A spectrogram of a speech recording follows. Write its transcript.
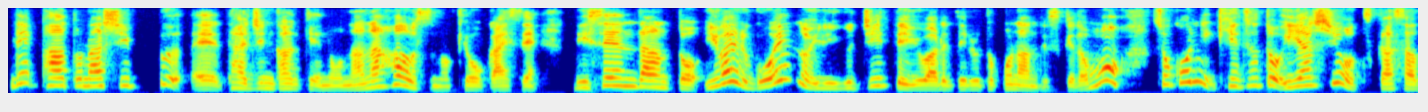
で、パートナーシップ、えー、対人関係の7ハウスの境界線、ディセンダント、いわゆるご縁の入り口って言われているとこなんですけども、そこに傷と癒しを司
